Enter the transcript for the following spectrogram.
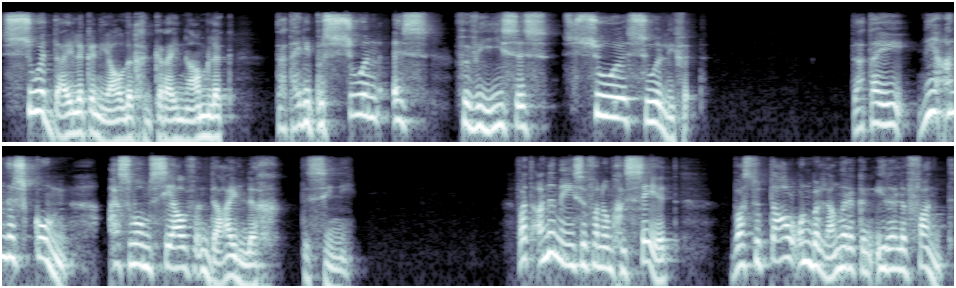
so duidelik en helder gekry, namelijk dat hy die persoon is vir wie Jesus so, so lief het. Dat hy nie anders kon as om homself in die licht te sien nie. Wat ander mense van hom gesê het, was totaal onbelangrik en irrelevant.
